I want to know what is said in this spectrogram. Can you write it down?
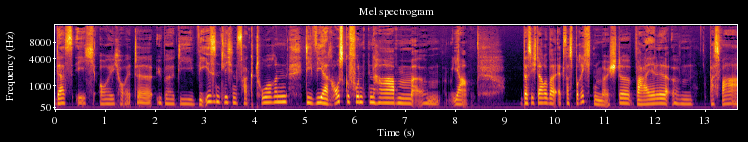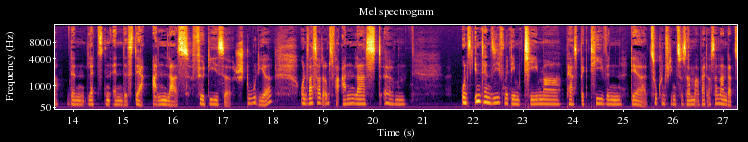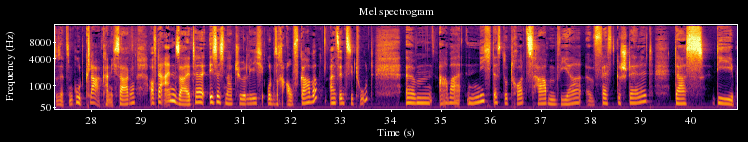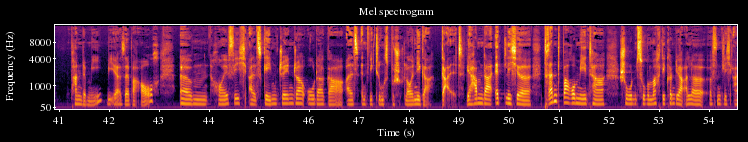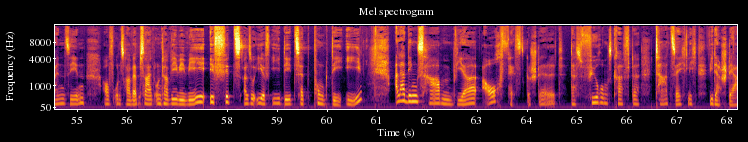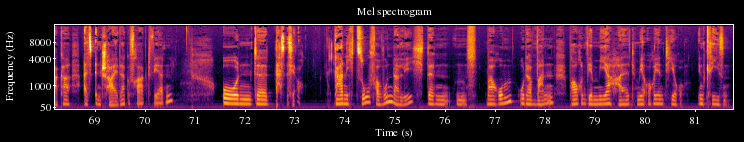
dass ich euch heute über die wesentlichen Faktoren, die wir herausgefunden haben, ähm, ja, dass ich darüber etwas berichten möchte, weil ähm, was war denn letzten Endes der Anlass für diese Studie und was hat uns veranlasst, ähm, uns intensiv mit dem Thema Perspektiven der zukünftigen Zusammenarbeit auseinanderzusetzen. Gut, klar kann ich sagen, auf der einen Seite ist es natürlich unsere Aufgabe als Institut, ähm, aber nichtdestotrotz haben wir äh, festgestellt, dass die Pandemie, wie er selber auch, ähm, häufig als Gamechanger oder gar als Entwicklungsbeschleuniger galt. Wir haben da etliche Trendbarometer schon zu gemacht. Die könnt ihr alle öffentlich einsehen auf unserer Website unter www.ifits, also ifidz.de. Allerdings haben wir auch festgestellt, dass Führungskräfte tatsächlich wieder stärker als Entscheider gefragt werden. Und äh, das ist ja auch gar nicht so verwunderlich, denn mh, hm, warum oder wann brauchen wir mehr Halt, mehr Orientierung in Krisen?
